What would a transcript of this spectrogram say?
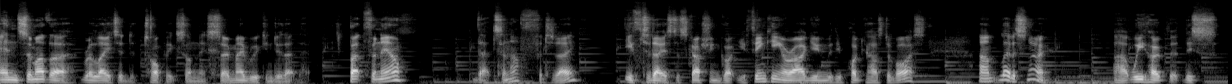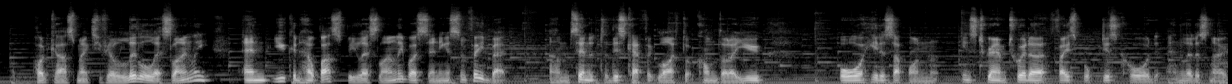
and some other related topics on this. So maybe we can do that. But for now, that's enough for today. If today's discussion got you thinking or arguing with your podcast device, um, let us know. Uh, we hope that this podcast makes you feel a little less lonely, and you can help us be less lonely by sending us some feedback. Um, send it to thiscatholiclife.com.au or hit us up on Instagram, Twitter, Facebook, Discord, and let us know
